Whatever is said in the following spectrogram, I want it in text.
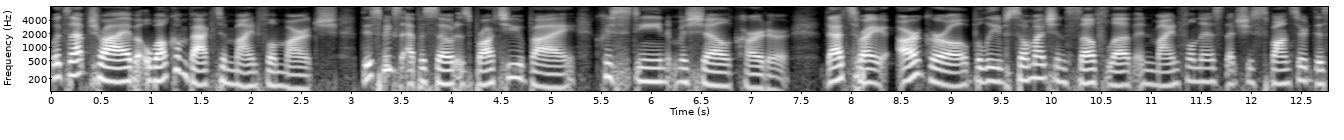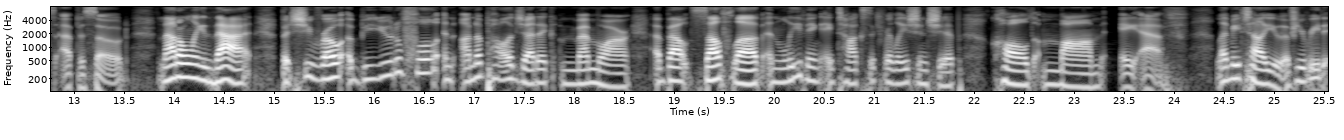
What's up, tribe? Welcome back to Mindful March. This week's episode is brought to you by Christine Michelle Carter. That's right, our girl believes so much in self love and mindfulness that she sponsored this episode. Not only that, but she wrote a beautiful and unapologetic memoir about self love and leaving a toxic relationship called Mom AF. Let me tell you, if you read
